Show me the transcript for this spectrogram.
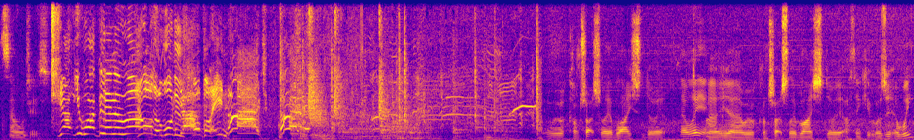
soldiers. Shout, you waggling in the road! You're the one who's bubbling! We were contractually obliged to do it. Oh, were you? Uh, yeah, we were contractually obliged to do it. I think it was it a week?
